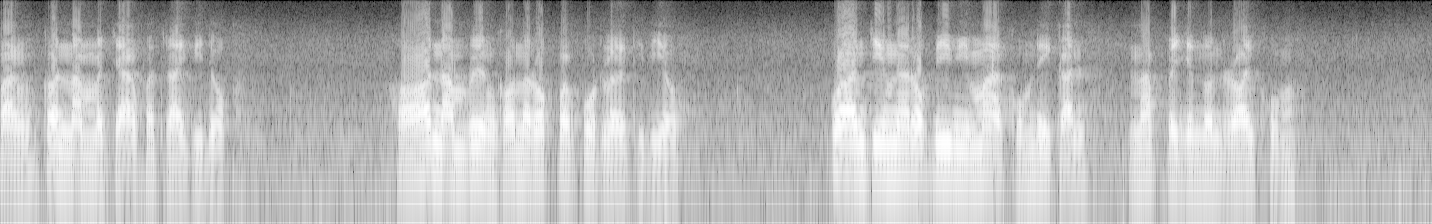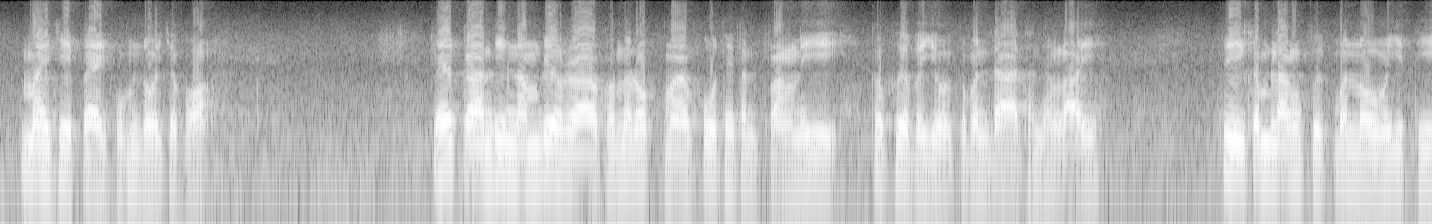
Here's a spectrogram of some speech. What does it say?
ฟังก็นำมาจากพระไตรปิฎกขอนำเรื่องของนรกมาพูดเลยทีเดียว ความจริงนรกนี้มีมากขุมด้วยกัน นับเป็นจำนวนร้อยขุม ไม่ใช่แปดขุมโดยเฉพาะและการที่นำเรื่องราวของนรกมาพูดให้ท่านฟังนี้ ก็เพื่อประโยชน์กับบรรดาท่านทั้งหลาย ที่กำลังฝึกมโนมยิทธิ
